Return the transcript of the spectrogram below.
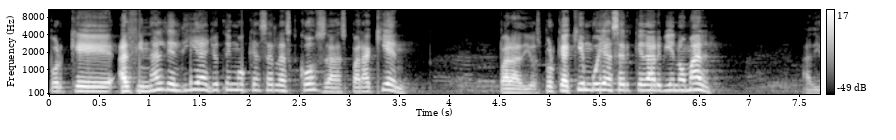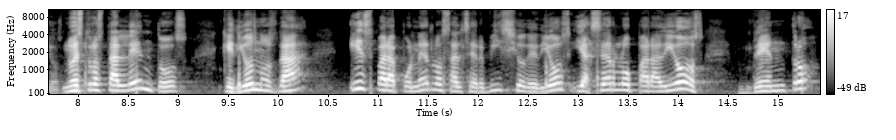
Porque al final del día yo tengo que hacer las cosas para quién? Para Dios. Porque a quién voy a hacer quedar bien o mal? a Dios. Nuestros talentos que Dios nos da es para ponerlos al servicio de Dios y hacerlo para Dios dentro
